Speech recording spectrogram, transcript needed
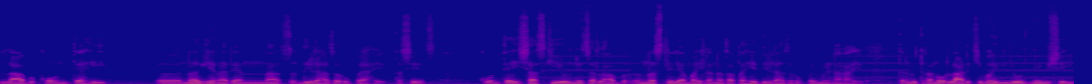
लाभ कोणत्याही न घेणाऱ्यांनाच दीड हजार रुपये आहे तसेच कोणत्याही शासकीय योजनेचा लाभ नसलेल्या महिलांनाच आता हे दीड हजार रुपये मिळणार आहेत. तर मित्रांनो लाडकी बहीण योजनेविषयी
